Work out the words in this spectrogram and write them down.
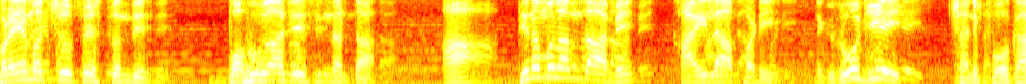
ప్రేమ చూపిస్తుంది. బహుగా చేసిందంట. ఆ దినములందా ఆమె కాయిలా పడి రోగి అయి చనిపోగా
